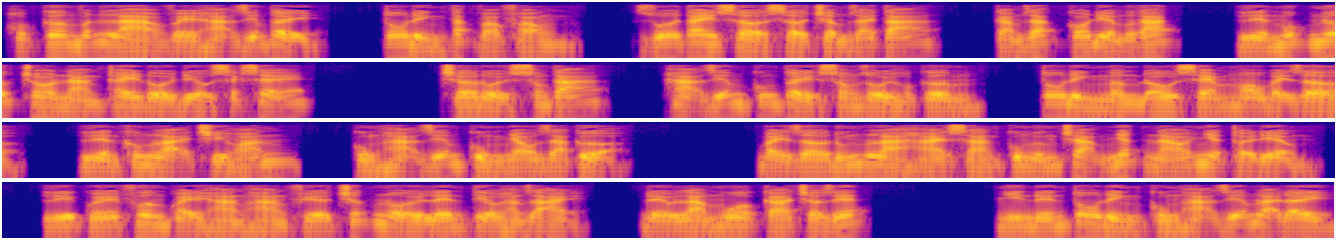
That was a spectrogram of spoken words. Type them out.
hộp cơm vẫn là về Hạ Diễm tẩy, Tô Đình tắc vào phòng, duỗi tay sờ sờ chậm rãi tã, cảm giác có điểm ướt át, liền múc nước cho nàng thay đổi điều sạch sẽ. Chờ đổi xong tã, Hạ Diễm cũng tẩy xong rồi hộp cơm, Tô Đình ngẩng đầu xem mau 7 giờ, liền không lại trì hoãn, cùng Hạ Diễm cùng nhau ra cửa. 7 giờ đúng là hải sản cung ứng chạm nhất náo nhiệt thời điểm, Lý Quế Phương quầy hàng hàng phía trước nổi lên tiểu hàng dài, đều là mua cá chờ giết. Nhìn đến Tô Đình cùng Hạ Diễm lại đây,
